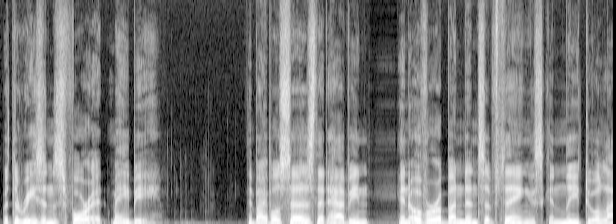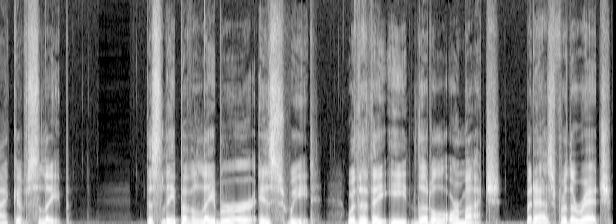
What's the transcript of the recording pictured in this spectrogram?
but the reasons for it may be. The Bible says that having an overabundance of things can lead to a lack of sleep. The sleep of a laborer is sweet, whether they eat little or much, but as for the rich,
